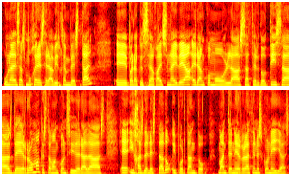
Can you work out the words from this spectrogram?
una de esas mujeres era Virgen Vestal, eh, para que os hagáis una idea, eran como las sacerdotisas de Roma que estaban consideradas hijas del Estado y por tanto mantener relaciones con ellas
